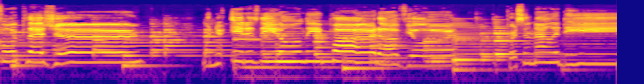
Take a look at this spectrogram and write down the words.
for pleasure when your id is the only part of your personality.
